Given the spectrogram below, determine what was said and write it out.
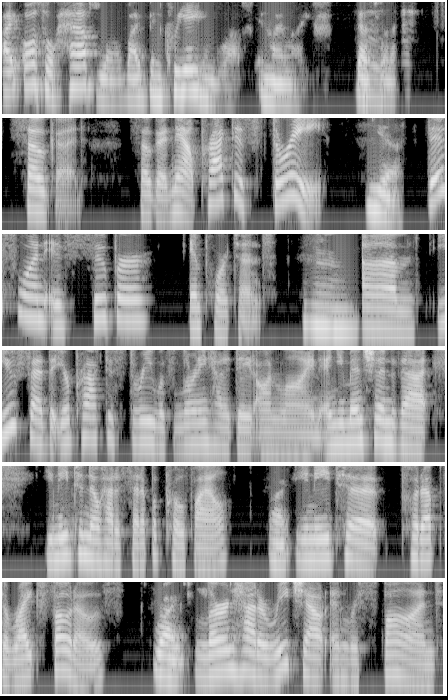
I also have love. I've been creating love in my life. That's mm. what I So good. So good. Now, practice 3. Yes. This one is super important. Mm. Um, you said that your practice three was learning how to date online. And you mentioned that you need to know how to set up a profile. Right. You need to put up the right photos. Right. Learn how to reach out and respond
